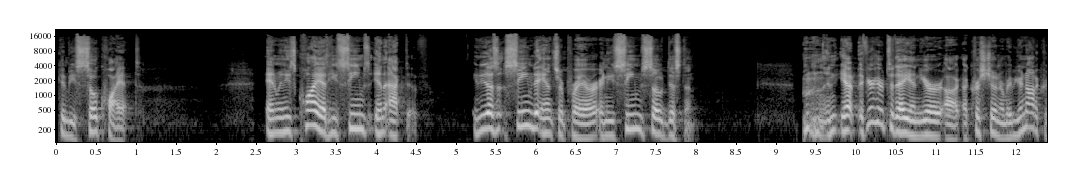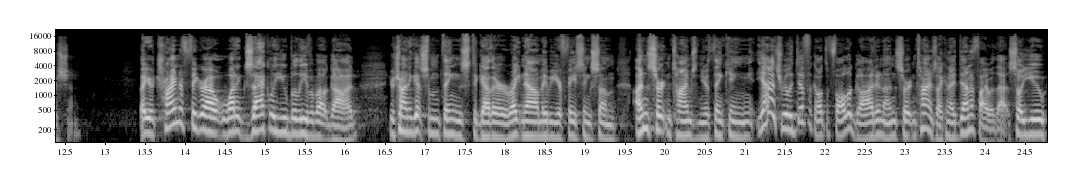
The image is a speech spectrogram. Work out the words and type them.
can be so quiet. And when he's quiet, he seems inactive. And he doesn't seem to answer prayer, and he seems so distant. and yet, if you're here today and you're uh, a Christian, or maybe you're not a Christian, but you're trying to figure out what exactly you believe about God, you're trying to get some things together. Right now, maybe you're facing some uncertain times and you're thinking, yeah, it's really difficult to follow God in uncertain times. I can identify with that. So you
